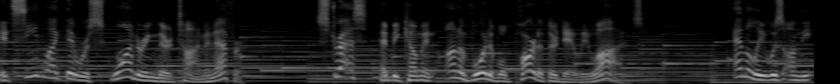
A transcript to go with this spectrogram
it seemed like they were squandering their time and effort. Stress had become an unavoidable part of their daily lives. Emily was on the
